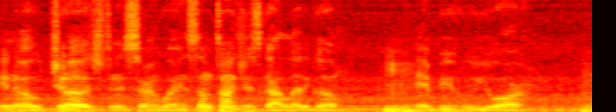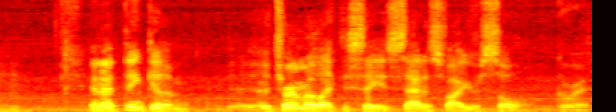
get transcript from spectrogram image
you know, judged in a certain way. And sometimes you just gotta let it go Mhm. and be who you are. And I think um, a term I like to say is satisfy your soul. Correct.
